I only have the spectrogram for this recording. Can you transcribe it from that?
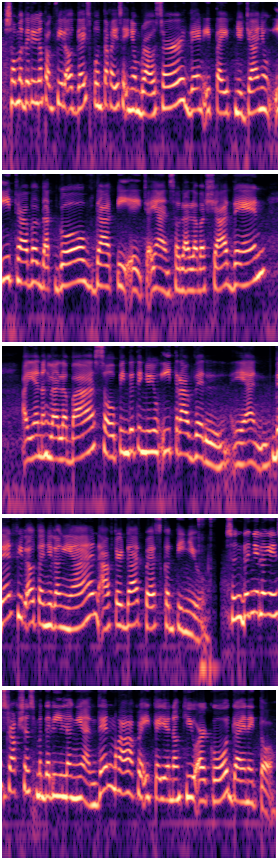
So, madali lang pag-fill out guys. Punta kayo sa inyong browser. Then, i-type nyo dyan yung etravel.gov.ph. Ayan. So, lalabas siya. Then, ayan ang lalabas. So, pindutin nyo yung e-travel. Ayan. Then, fill outan nyo lang yan. After that, press continue. Sundan nyo lang yung instructions. Madali lang yan. Then, makaka-create kayo ng QR code gaya na ito.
